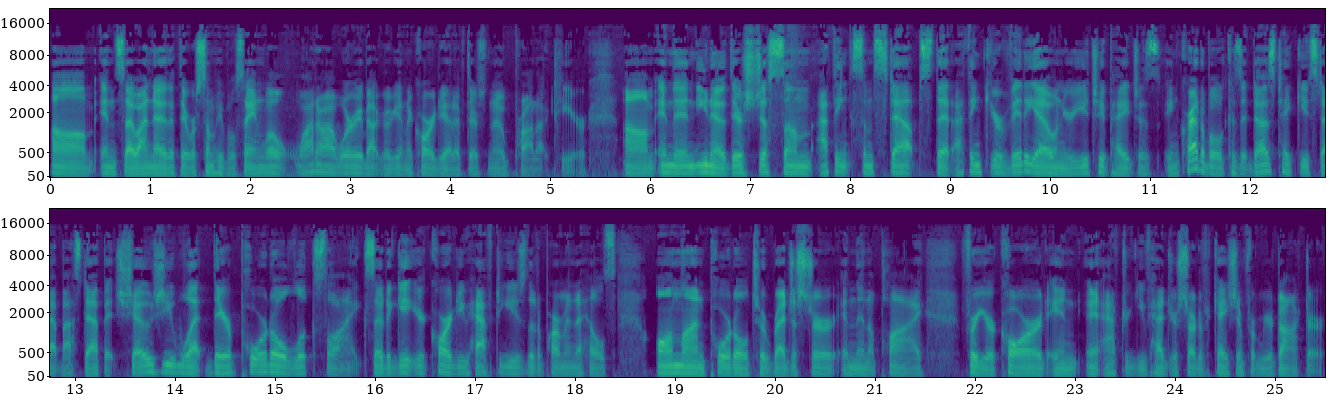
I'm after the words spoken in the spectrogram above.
Um, and so I know that there were some people saying, well, why do I worry about go getting a card yet if there's no product here? Um, and then, you know, there's just some, I think, some steps that I think your video on your YouTube page is incredible because it does take you step by step. It shows you what their portal looks like. So to get your card, you have to use the Department of Health's online portal to register and then apply for your card and, and after you've had your certification from your doctor.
